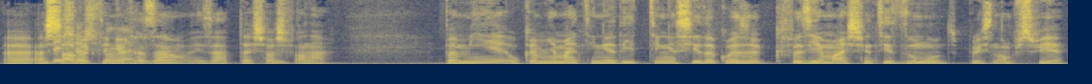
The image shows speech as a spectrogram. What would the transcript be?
Uh, achava que tinha falar. razão, exato, deixa-os hum. falar. Para mim, o que a minha mãe tinha dito tinha sido a coisa que fazia mais sentido do mundo, por isso não percebia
